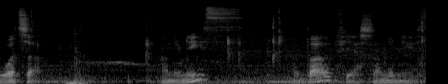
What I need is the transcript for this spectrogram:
What's up? Above? Yes, underneath.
